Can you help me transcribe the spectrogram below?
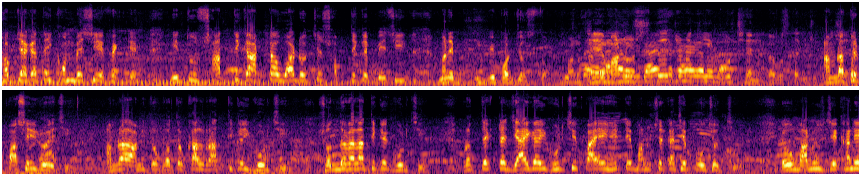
সব জায়গাতেই কম বেশি এফেক্টেড কিন্তু সাত থেকে আটটা ওয়ার্ড হচ্ছে সব থেকে বেশি মানে বিপর্যস্ত। আমরা তো পাশেই রয়েছি। আমরা আমি তো গতকাল রাত থেকেই ঘুরছি সন্ধ্যাবেলা থেকে ঘুরছি প্রত্যেকটা জায়গায় ঘুরছি পায়ে হেঁটে মানুষের কাছে পৌঁছচ্ছি। এবং মানুষ যেখানে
